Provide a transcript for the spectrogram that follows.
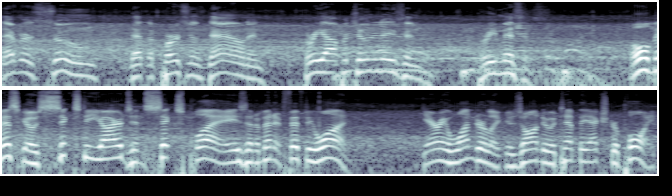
never assume that the person's down, and three opportunities and three misses. Ole Miss goes 60 yards in six plays in a minute 51. Gary Wunderlich is on to attempt the extra point.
